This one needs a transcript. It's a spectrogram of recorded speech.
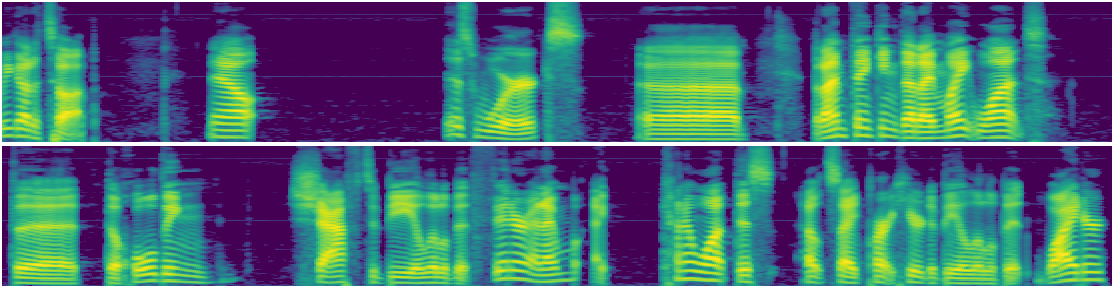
we got a top. Now, this works, uh, but I'm thinking that I might want the the holding shaft to be a little bit thinner, and I'm, I kind of want this outside part here to be a little bit wider.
